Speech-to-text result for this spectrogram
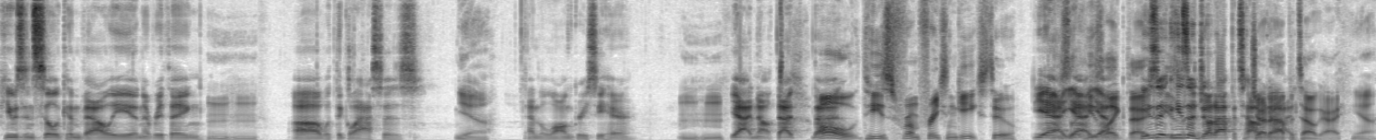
he was in Silicon Valley and everything. Mm-hmm. Uh, with the glasses Yeah. and the long greasy hair. Mm-hmm. Yeah, no, that. that oh, he's from Freaks and Geeks too. yeah, he's, yeah, he's yeah. like that. He's a, he's a Judd Apatow Judd guy. Apatow guy. Yeah,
